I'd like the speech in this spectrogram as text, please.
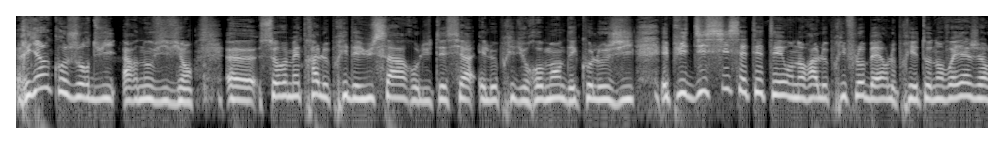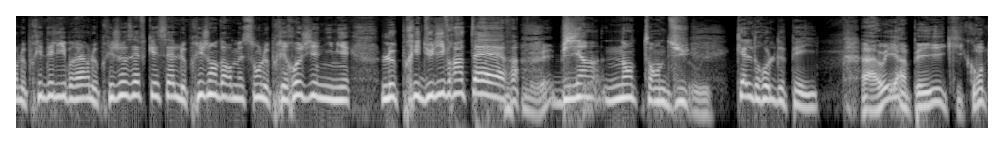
Rien qu'aujourd'hui, Arnaud Vivian euh, se remettra le prix des Hussards au Lutetia et le prix du roman d'écologie. Et puis d'ici cet été, on aura le prix Flaubert, le prix Étonnant Voyageur, le prix des libraires, le prix Joseph Kessel, le prix Jean d'Ormesson, le prix Roger Nimier, le prix du livre inter. Oui, Bien entendu. Oui. Quel drôle de pays. Ah oui, un pays qui compte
